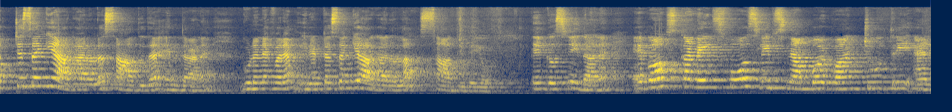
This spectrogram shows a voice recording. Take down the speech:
ഒറ്റ സംഖ്യ ആകാനുള്ള സാധ്യത എന്താണ്? ഗുണനഫലം ഇരട്ട സംഖ്യ ആകാനുള്ള സാധ്യതയോ? Then question ഇതാണ് A box contains four slips numbered 1, 2, 3 and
